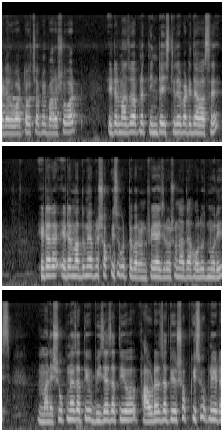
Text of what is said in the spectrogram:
এটার ওয়াটটা হচ্ছে আপনার বারোশো ওয়াট। এটার মাঝেও আপনার তিনটা স্টিলের বাটি দেওয়া আছে। এটার এটার মাধ্যমে আপনি সব কিছু করতে পারবেন। পেঁয়াজ, রসুন, আদা, হলুদ, মরিচ মানে শুকনা জাতীয় বীজা জাতীয় পাউডার জাতীয় সব কিছু আপনি এটা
